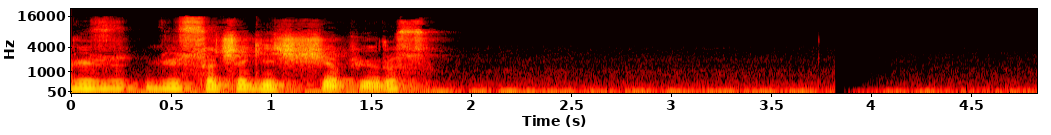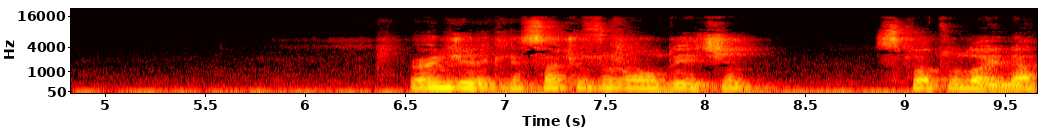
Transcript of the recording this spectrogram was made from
düz, düz saça geçiş yapıyoruz. Öncelikle saç uzun olduğu için spatula ile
